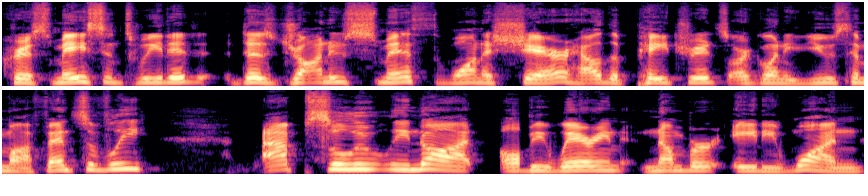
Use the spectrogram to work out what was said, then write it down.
Chris Mason tweeted, Does Jonnu Smith want to share how the Patriots are going to use him offensively? Absolutely not. I'll be wearing number 81.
